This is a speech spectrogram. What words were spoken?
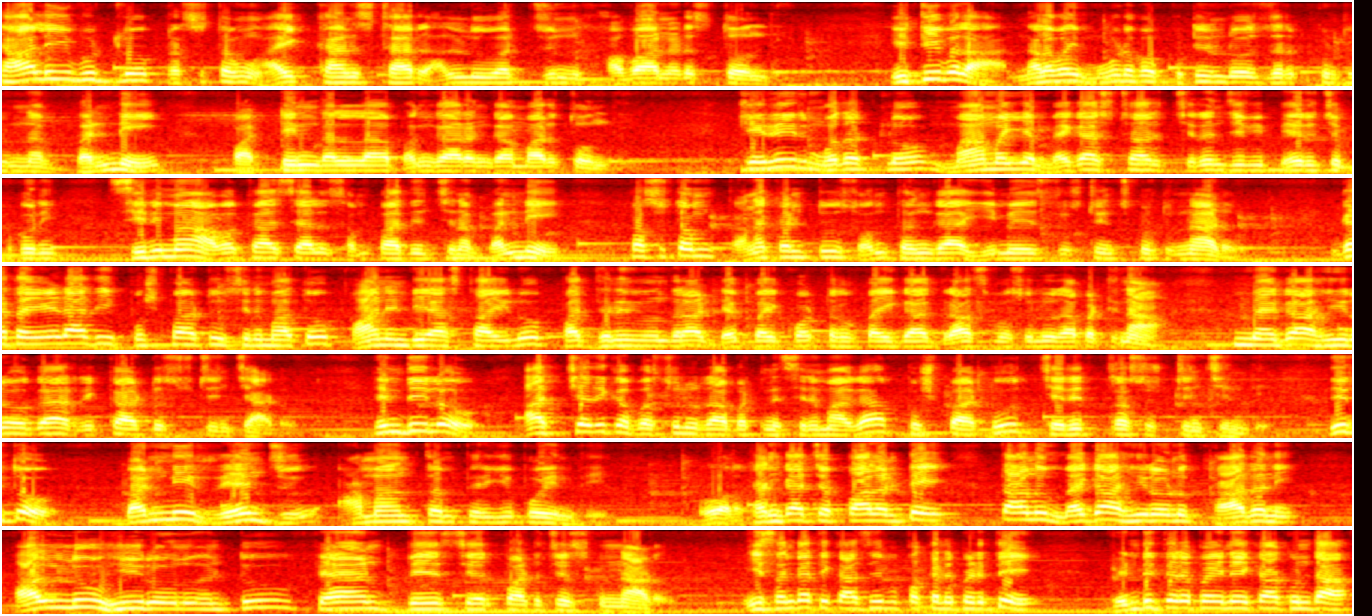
టాలీవుడ్లో ప్రస్తుతం icon star Allu Arjun హవా నడుస్తోంది. ఇటీవల నలభై మూడవ పుట్టినరోజు జరుపుకుంటున్న బన్నీ పట్టిందల్లా బంగారంగా మారుతోంది. కెరీర్ మొదట్లో మామయ్య మెగాస్టార్ చిరంజీవి పేరు చెప్పుకొని సినిమా అవకాశాలు సంపాదించిన బన్నీ ప్రస్తుతం తనకంటూ సొంతంగా ఇమేజ్ సృష్టించుకుంటున్నాడు. గత ఏడాది పుష్ప టూ సినిమాతో పాన్ ఇండియా స్థాయిలో పద్దెనిమిది వందల డెబ్బై కోట్లకు పైగా గ్రాస్ వసూలు రాబట్టిన మెగా హీరోగా రికార్డు సృష్టించాడు. హిందీలో అత్యధిక వసూలు రాబట్టిన సినిమాగా పుష్ప టూ చరిత్ర సృష్టించింది. దీంతో బన్నీ రేంజ్ అమాంతం పెరిగిపోయింది. ఓ రకంగా చెప్పాలంటే తాను మెగా హీరోను కాదని అల్లు హీరోను అంటూ ఫ్యాన్ బేస్ ఏర్పాటు చేసుకున్నాడు. ఈ సంగతి కాసేపు పక్కన పెడితే వెండి తెరపైనే కాకుండా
